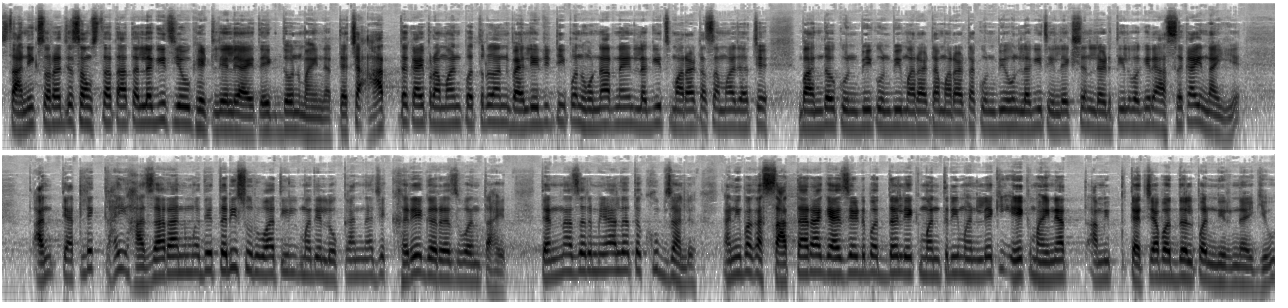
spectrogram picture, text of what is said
स्थानिक स्वराज्य संस्था तर आता लगेच येऊ घेतलेले आहेत एक दोन महिन्यात. त्याच्या आत तर काही प्रमाणपत्र आणि व्हॅलिडिटी पण होणार नाही लगेच मराठा समाजाचे बांधव कुणबी कुणबी मराठा मराठा कुणबी होऊन लगेच इलेक्शन लढतील वगैरे असं काही नाही आहे आणि त्यातले काही हजारांमध्ये तरी सुरुवातीमध्ये लोकांना जे खरे गरजवंत आहेत त्यांना जर मिळालं तर खूप झालं. आणि बघा सातारा गॅझेटबद्दल एक मंत्री म्हणले की एक महिन्यात आम्ही त्याच्याबद्दल पण निर्णय घेऊ.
